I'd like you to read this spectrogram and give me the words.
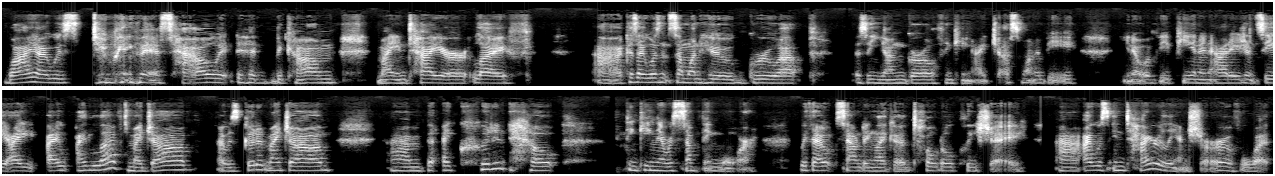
why I was doing this, how it had become my entire life. Because uh, I wasn't someone who grew up as a young girl thinking I just want to be, you know, a VP in an ad agency. I I, I loved my job. I was good at my job, um, but I couldn't help thinking there was something more without sounding like a total cliche. Uh, I was entirely unsure of what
